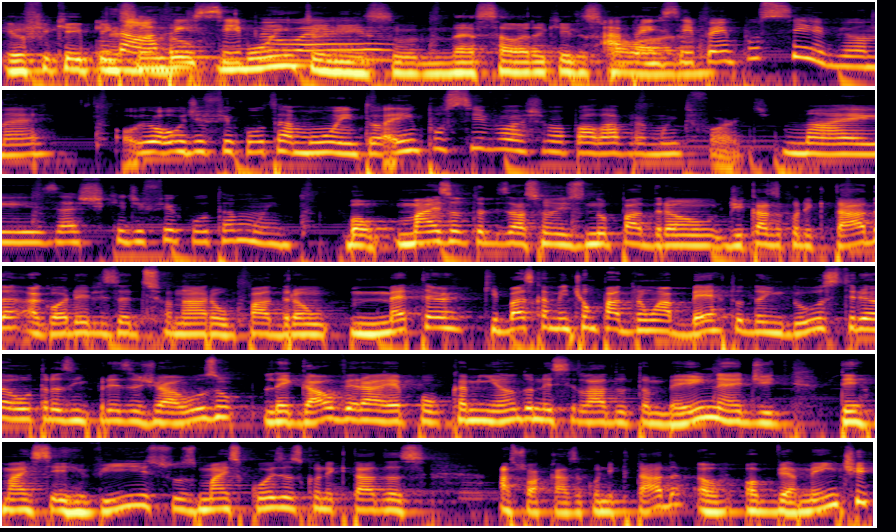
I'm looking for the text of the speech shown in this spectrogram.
eu fiquei Então, a pensando princípio muito é- nisso nessa hora que eles A falaram. princípio é impossível, né? Ou, dificulta muito. É impossível, acho uma palavra muito forte, mas acho que dificulta muito. Bom, mais atualizações no padrão de casa conectada. Agora eles adicionaram o padrão Matter, que basicamente é um padrão aberto da indústria, outras empresas já usam. Legal ver a Apple caminhando nesse lado também, né, de ter mais serviços, mais coisas conectadas a sua casa conectada, obviamente.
